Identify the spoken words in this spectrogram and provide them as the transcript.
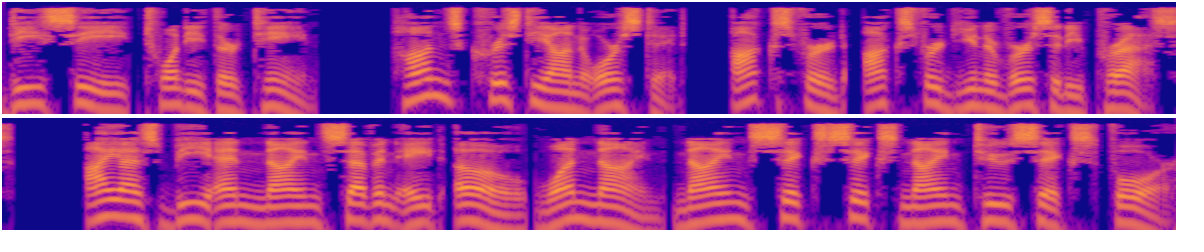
D. C. 2013. Hans Christian Oersted. Oxford, Oxford University Press. ISBN 978-0-19-966926-4.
